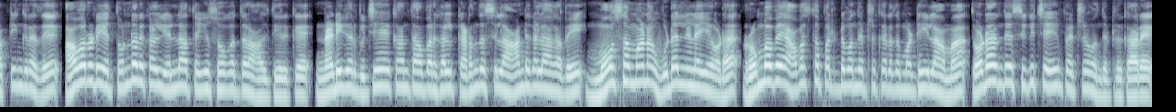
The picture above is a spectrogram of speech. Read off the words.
அப்படிங்கிறது அவருடைய தொண்டர்கள் எல்லாத்தையும் சோகத்தில் ஆழ்த்தியிருக்கு. நடிகர் விஜயகாந்த் அவர்கள் கடந்த சில ஆண்டுகளாகவே மோசமான உடல்நிலையோட ரொம்பவே அவஸ்தப்பட்டு வந்துட்டு இருக்கிறது மட்டும் இல்லாம தொடர்ந்து சிகிச்சையும் பெற்று வந்துட்டு இருக்காரு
